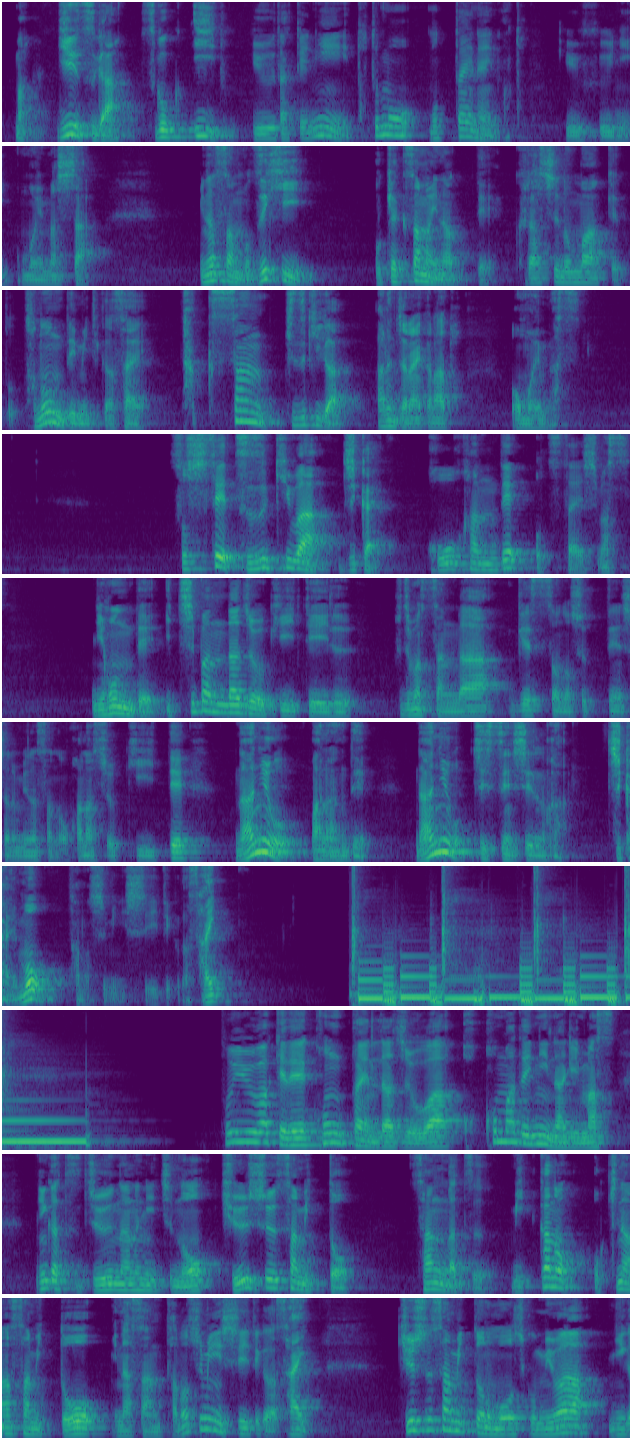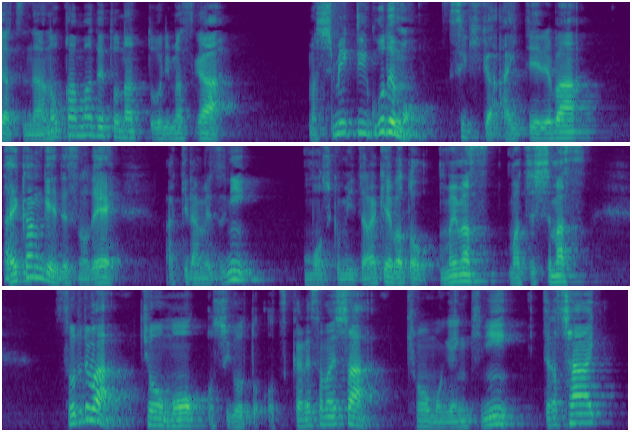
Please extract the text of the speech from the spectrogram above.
まあ、技術がすごくいいというだけに、とてももったいないなというふうに思いました。皆さんもぜひお客様になって暮らしのマーケット頼んでみてください。たくさん気づきがあるんじゃないかなと思います。そして続きは次回後半でお伝えします。日本で一番ラジオを聴いている藤松さんがゲストの出展者の皆さんのお話を聞いて何を学んで何を実践しているのか次回も楽しみにしていてください。というわけで今回のラジオはここまでになります。2月17日の九州サミット、3月3日の沖縄サミットを皆さん楽しみにしていてください。九州サミットの申し込みは2月7日までとなっておりますが、まあ、締め切り後でも席が空いていれば大歓迎ですので、諦めずにお申し込みいただければと思います。お待ちしてます。それでは今日もお仕事お疲れ様でした。今日も元気にいってらっしゃい。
